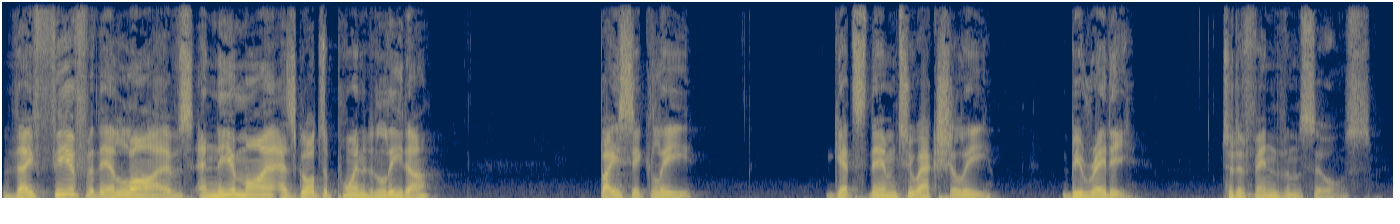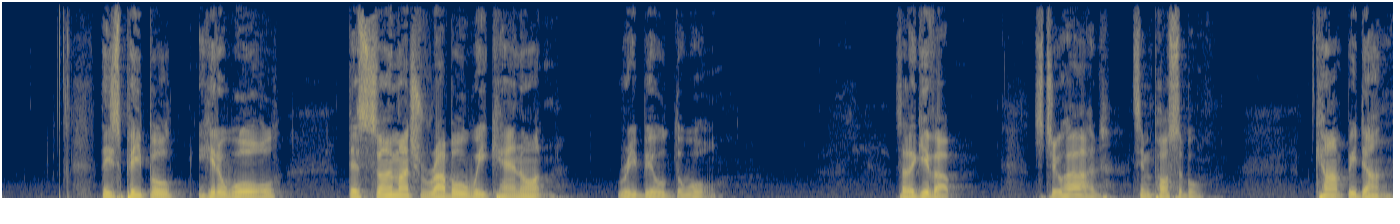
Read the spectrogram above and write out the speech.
they fear for their lives, and Nehemiah, as God's appointed leader, basically gets them to actually be ready to defend themselves. These people hit a wall. There's so much rubble, we cannot rebuild the wall. So they give up. It's too hard, it's impossible. Can't be done.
